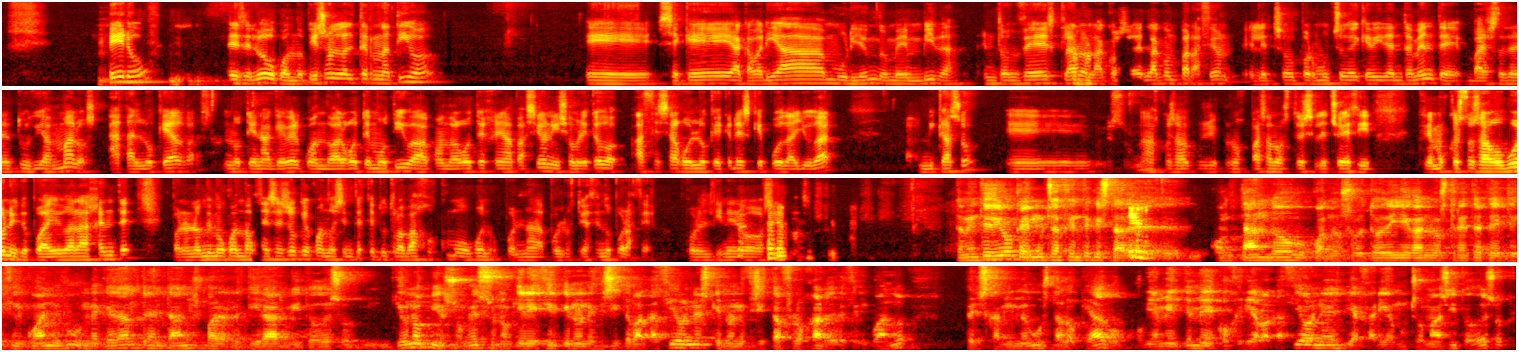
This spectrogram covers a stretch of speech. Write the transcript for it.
Mm. Pero, desde luego, cuando pienso en la alternativa, eh, sé que acabaría muriéndome en vida. Entonces, claro, la cosa es la comparación. El hecho, por mucho de que evidentemente vas a tener tus días malos, hagas lo que hagas, no tiene nada que ver cuando algo te motiva, cuando algo te genera pasión y sobre todo haces algo en lo que crees que puede ayudar. En mi caso, eh, es una cosa que nos pasa a los tres, el hecho de decir, creemos que esto es algo bueno y que puede ayudar a la gente, pero no es lo mismo cuando haces eso que cuando sientes que tu trabajo es como, bueno, pues nada, pues lo estoy haciendo por hacer, por el dinero. También te digo que hay mucha gente que está contando cuando sobre todo llegan los 30, 35 años, me quedan 30 años para retirarme y todo eso. Yo no pienso en eso, no quiere decir que no necesite vacaciones, que no necesite aflojar de vez en cuando, pero es que a mí me gusta lo que hago. Obviamente me cogería vacaciones, viajaría mucho más y todo eso,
